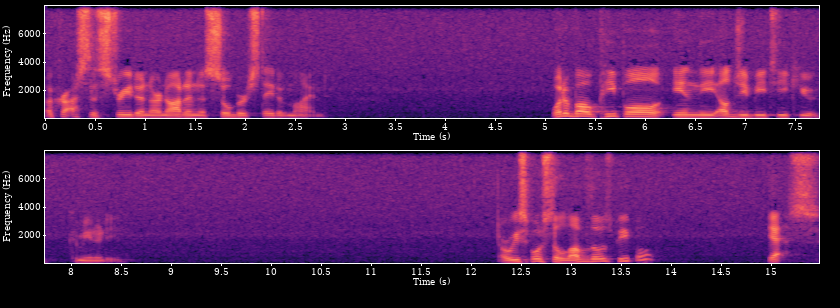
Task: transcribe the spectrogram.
across the street and are not in a sober state of mind? What about people in the LGBTQ community? Are we supposed to love those people? Yes.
